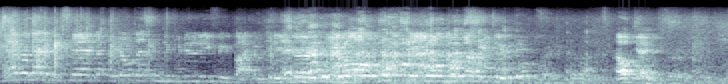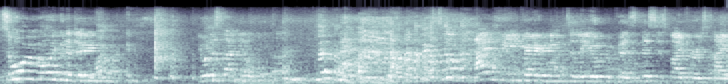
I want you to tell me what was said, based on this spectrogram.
Never let it be said that we don't listen to community feedback. I'm pretty sure you all, you all know what we do. Okay. So what are we're going to do? You want to stand here the whole time? I'm being very mean to Leo because this is my first time.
